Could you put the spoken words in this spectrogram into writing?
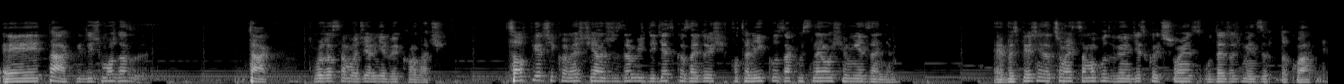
Eee, tak, gdyż można... Tak, można samodzielnie wykonać. Co w pierwszej kolejności należy zrobić, gdy dziecko znajduje się w foteliku, zachłysnęło się jedzeniem? E, Bezpiecznie zatrzymać samochód, wyjąć dziecko i trzymając uderzać między... Dokładnie.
